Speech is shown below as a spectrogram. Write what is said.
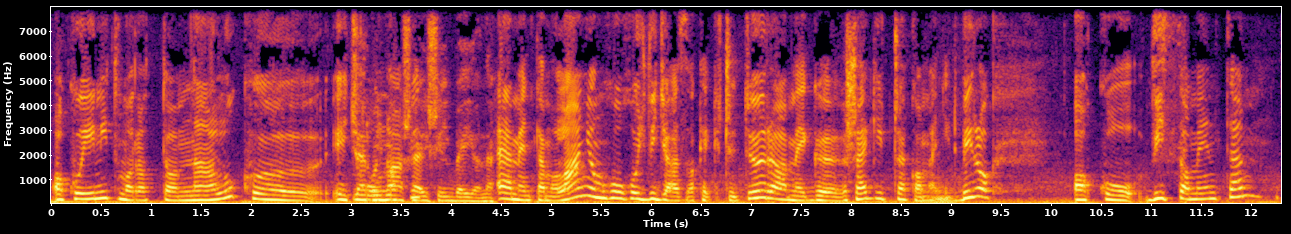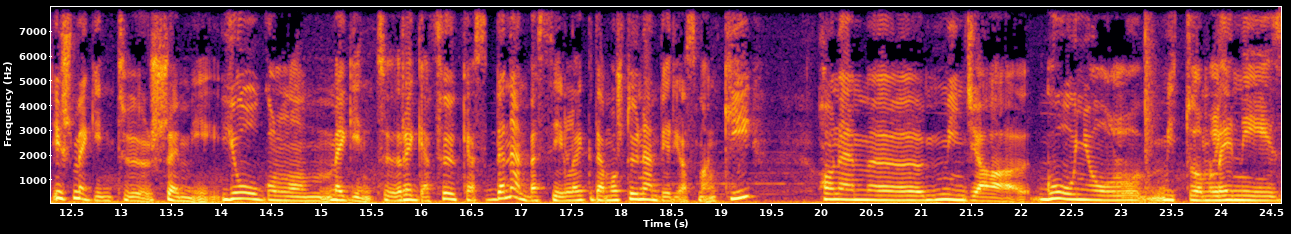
akkor én itt maradtam náluk egy Mert hónapig. más helyiségbe élnek. Elmentem a lányomhoz, hogy vigyázzak egy kicsit őre, meg segítsek, amennyit bírok. Akkor visszamentem, és megint semmi jó, gondolom, megint reggel főkezd, de nem beszélek, de most ő nem bírja azt már ki, hanem mindjárt gónyol, mit tudom, lenéz,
